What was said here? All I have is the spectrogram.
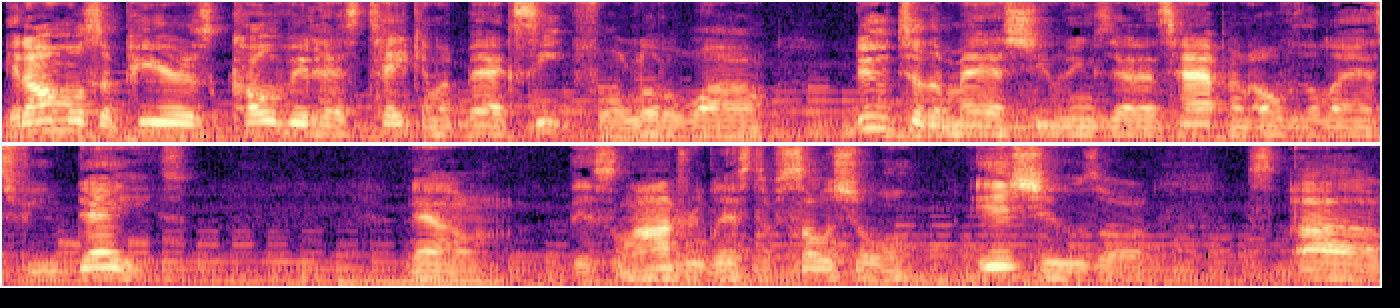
It almost appears COVID has taken a back seat for a little while due to the mass shootings that has happened over the last few days. Now, this laundry list of social issues or uh,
